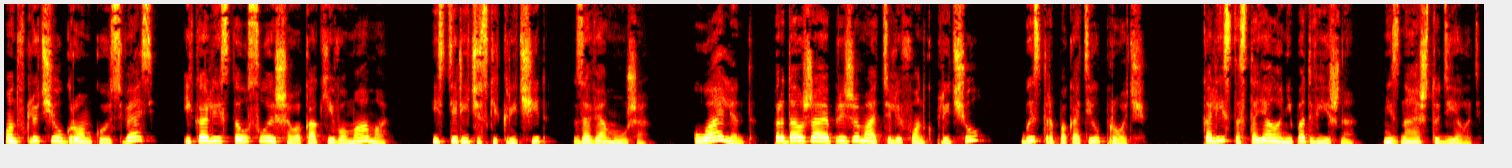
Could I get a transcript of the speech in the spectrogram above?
Он включил громкую связь, и Калиста услышала, как его мама истерически кричит, зовя мужа. Уайленд, продолжая прижимать телефон к плечу, быстро покатил прочь. Калиста стояла неподвижно, не зная, что делать.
